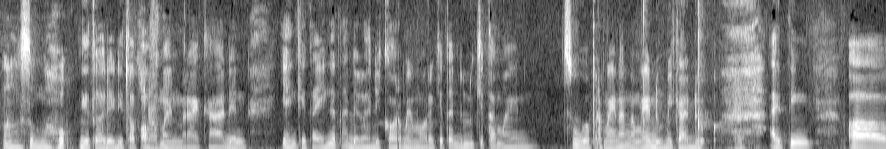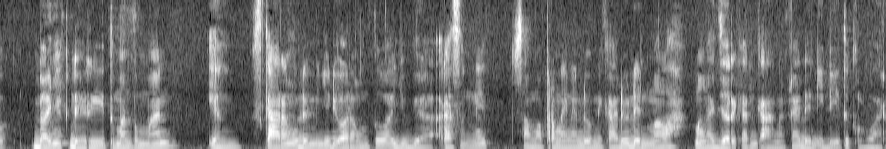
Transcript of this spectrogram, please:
langsung ngehook gitu ada di top of Siap. mind mereka dan yang kita ingat adalah di core memory kita dulu kita main sebuah permainan namanya Domikado. Ya. I think uh, banyak dari teman-teman yang sekarang udah menjadi orang tua juga resonate sama permainan Domikado dan malah mengajarkan ke anaknya dan ide itu keluar.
